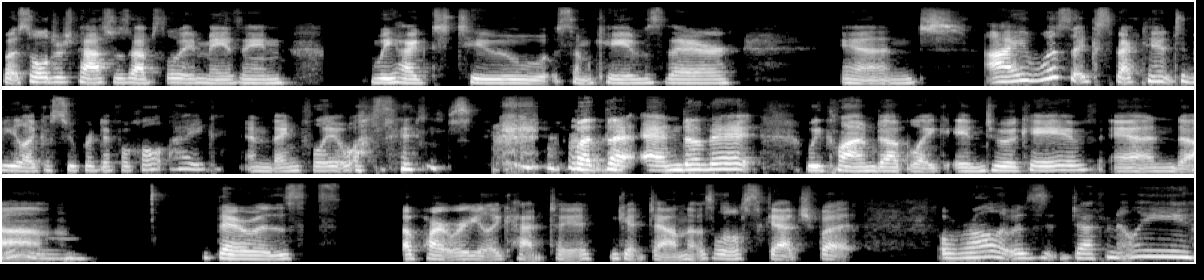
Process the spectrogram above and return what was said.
But Soldiers Pass was absolutely amazing. We hiked to some caves there and I was expecting it to be like a super difficult hike, and thankfully it wasn't. but the end of it, we climbed up like into a cave, and um, there was a part where you like had to get down. That was a little sketch, but overall, it was definitely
